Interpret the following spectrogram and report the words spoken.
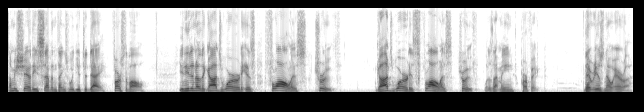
Let me share these seven things with you today. First of all, you need to know that God's word is flawless truth. God's word is flawless truth. What does that mean? Perfect. There is no error.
